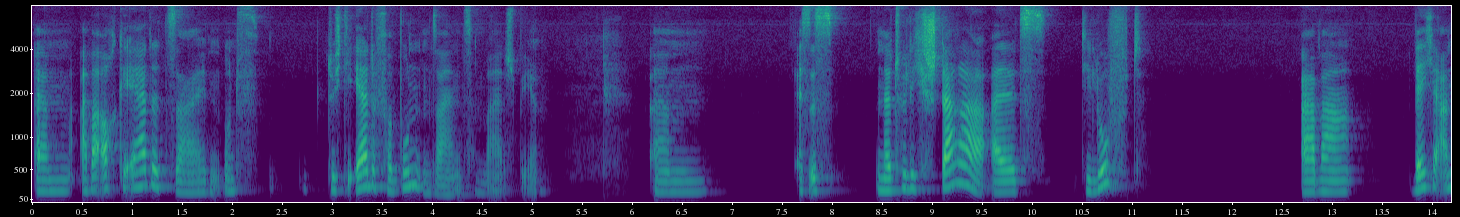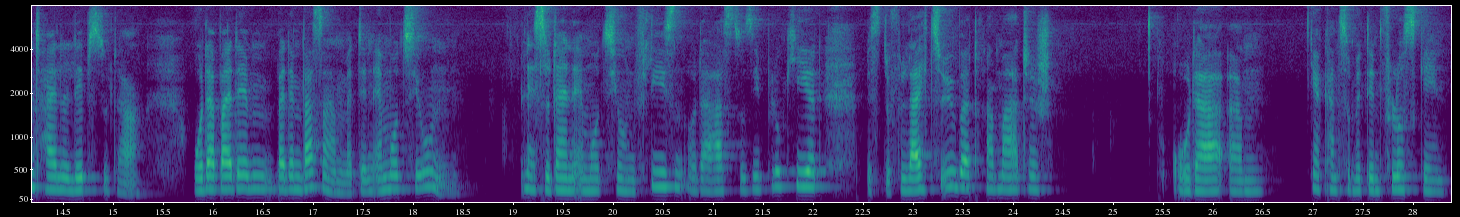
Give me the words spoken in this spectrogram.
ähm, aber auch geerdet sein und durch die Erde verbunden sein zum Beispiel. Ähm, es ist natürlich starrer als die Luft, aber welche Anteile lebst du da? Oder bei dem, bei dem Wasser mit den Emotionen. Lässt du deine Emotionen fließen oder hast du sie blockiert? Bist du vielleicht zu überdramatisch? Oder ähm, ja, kannst du mit dem Fluss gehen?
